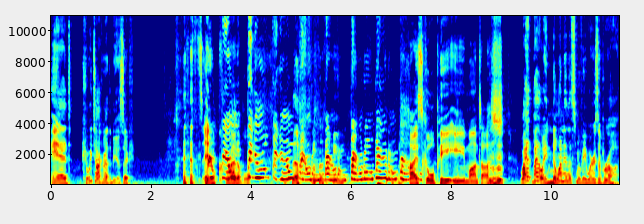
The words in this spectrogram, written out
And can we talk about the music? It's incredible. High school PE montage. Mm-hmm. Why, by the way, no one in this movie wears a bra.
